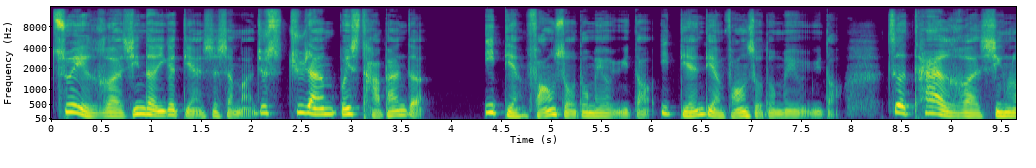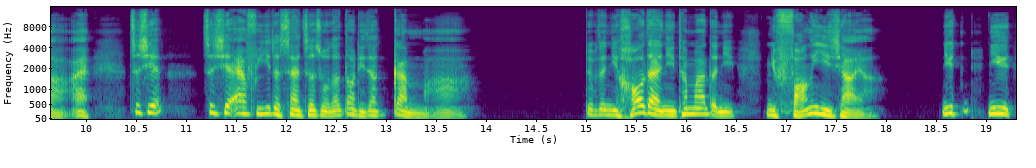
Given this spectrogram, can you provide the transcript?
最恶心的一个点是什么？就是居然维斯塔潘的一点防守都没有遇到，一点点防守都没有遇到，这太恶心了！哎，这些这些 F 一的赛车手他到底在干嘛？对不对？你好歹你他妈的你你防一下呀！你你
